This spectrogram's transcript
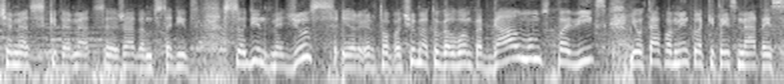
Čia mes kitą metą žadam statyti, sodinti medžius ir, ir tuo pačiu metu galvom, kad gal mums pavyks jau tą paminklą kitais metais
